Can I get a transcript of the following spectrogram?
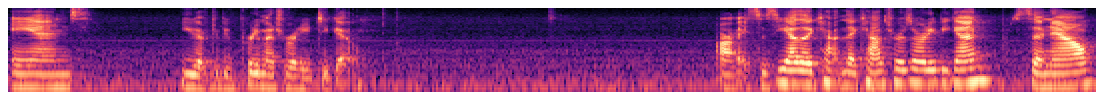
and you have to be pretty much ready to go. Alright, so see how the, the counter has already begun? So now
